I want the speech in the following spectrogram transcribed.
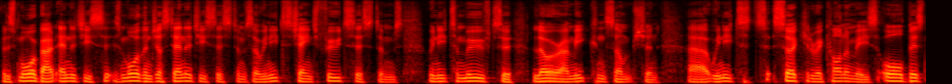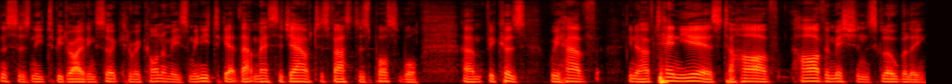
But it's more about energy. It's more than just energy systems. So we need to change food systems. We need to move to lower our meat consumption. Uh, we need circular economies. All businesses need to be driving circular economies, and we need to get that message out as fast as possible um, because we have you know, have 10 years to halve, halve emissions globally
